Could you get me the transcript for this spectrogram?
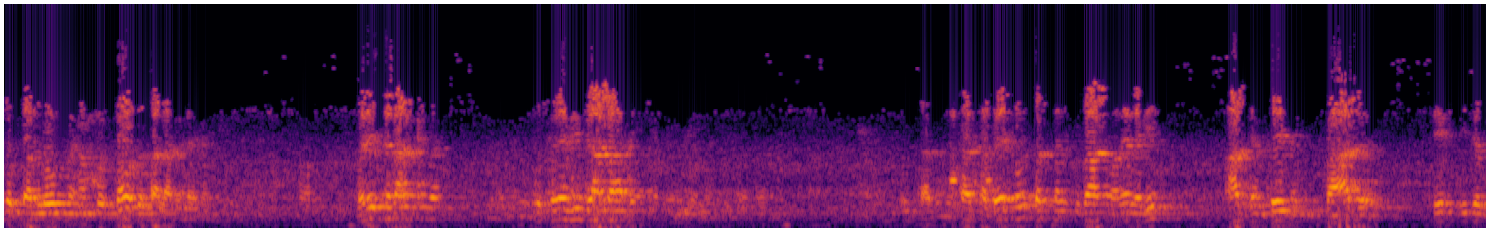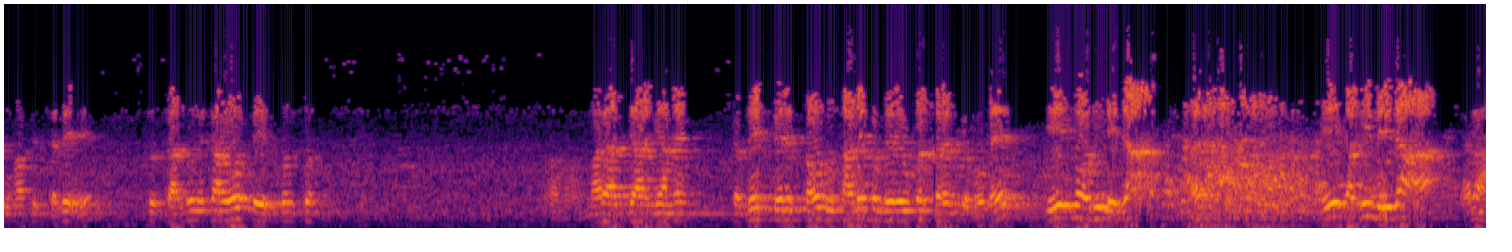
तो परलोक में हमको सौ दुशाला मिलेगा। बड़े चला उसमें भी ज़्यादा सफ़ेद हो सत्संग की बात होने लगी। आठ घंटे बाद शेख जी जब वहाँ से चले तो साधु ने कहा शेख सुन सुन महाराज के आज्ञा में तो देख तेरे सौ दुसाले तो मेरे ऊपर तरह के हो गए। एक तो अभी ले जा एक अभी ले जा। है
